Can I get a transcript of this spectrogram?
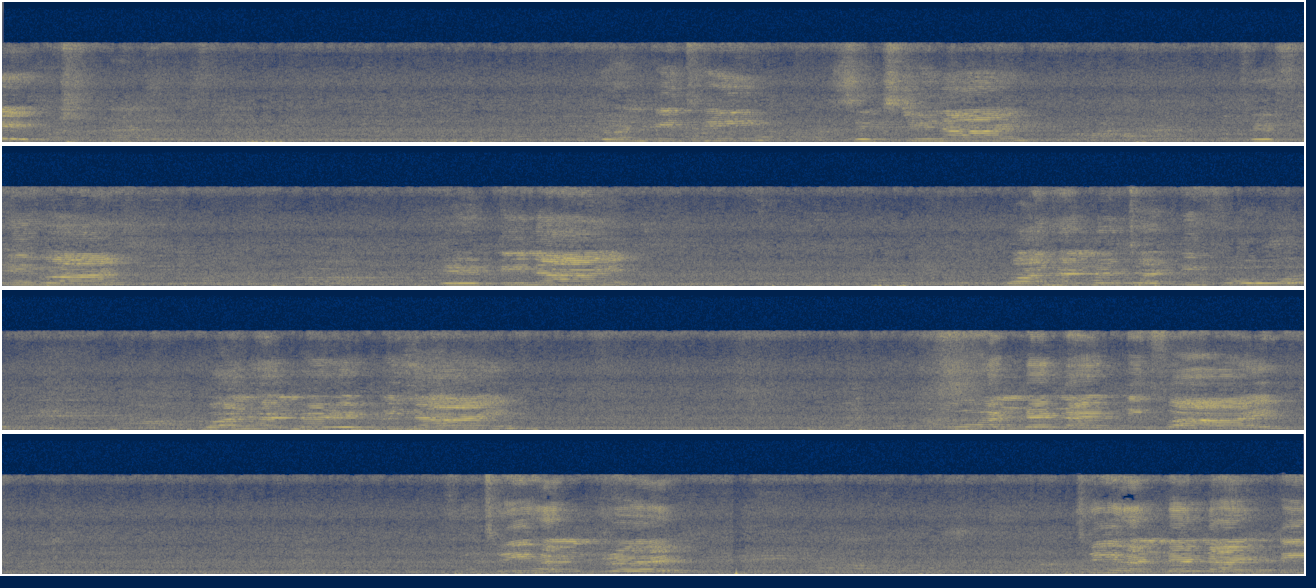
eight twenty three sixty nine fifty one eighty nine one hundred thirty four one hundred eighty nine two hundred ninety five three hundred three hundred ninety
